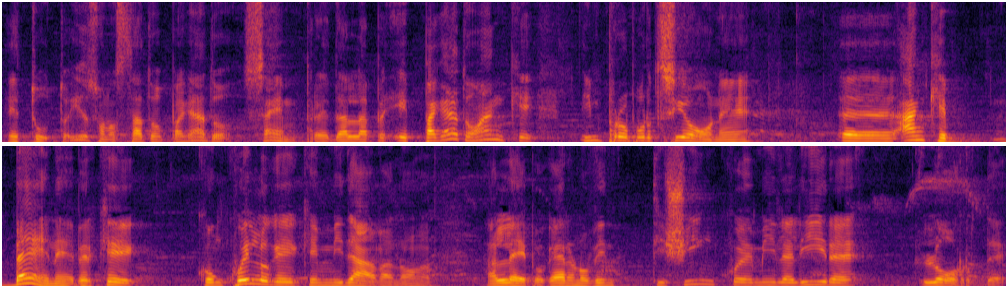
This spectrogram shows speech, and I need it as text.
e tutto. Io sono stato pagato sempre dalla- e pagato anche in proporzione, eh, anche bene, perché con quello che, che mi davano all'epoca erano 25.000 lire lorde,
